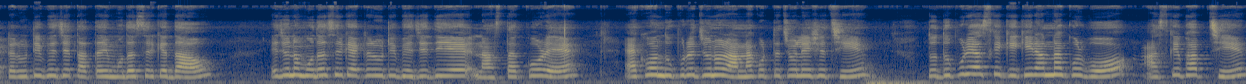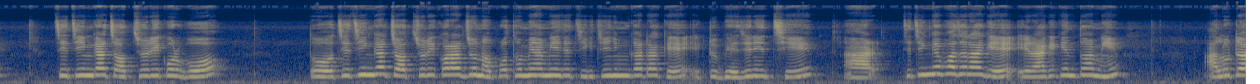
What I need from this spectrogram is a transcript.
একটা রুটি ভেজে তাড়াতাড়ি মুদাসিরকে দাও। এই জন্য মুদাসিরকে একটা রুটি ভেজে দিয়ে নাস্তা করে এখন দুপুরের জন্য রান্না করতে চলে এসেছি। তো দুপুরে আজকে কী কী রান্না করব? আজকে ভাবছি চিচিঙ্গা চচ্চড়ি করব। তো চিচিঙ্গার চচ্চড়ি করার জন্য প্রথমে আমি এই যে চিচিঙ্গাটাকে একটু ভেজে নিচ্ছি। আর চিচিঙ্গা ভাজার আগে, এর আগে কিন্তু আমি আলুটা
